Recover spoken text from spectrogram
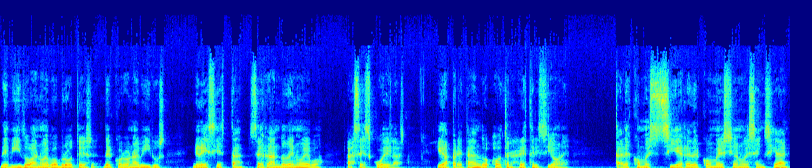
Debido a nuevos brotes del coronavirus, Grecia está cerrando de nuevo las escuelas y apretando otras restricciones, tales como el cierre del comercio no esencial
